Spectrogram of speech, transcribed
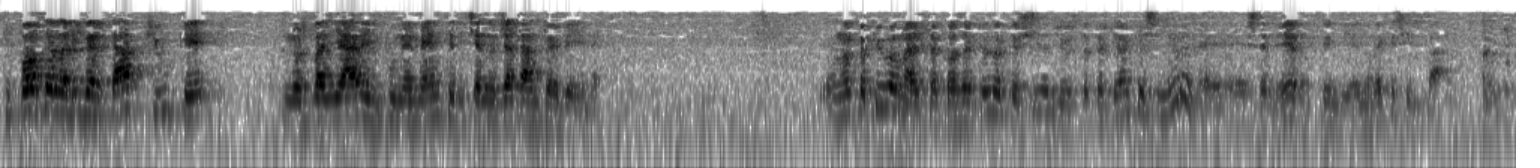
Ti porta alla libertà più che lo sbagliare impunemente dicendo già tanto è bene non capivo mai questa cosa, credo che sia giusta, perché anche il Signore è, è severo, quindi non è che si sbaglia.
